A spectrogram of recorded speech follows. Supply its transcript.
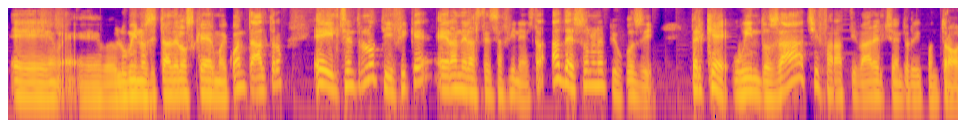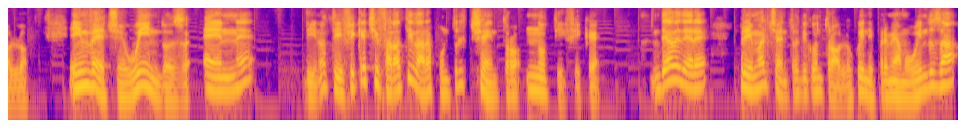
e, e, luminosità dello schermo e quant'altro e il centro notifiche era nella stessa finestra. Adesso non è più così perché Windows A ci farà attivare il centro di controllo e invece Windows N di notifiche ci farà attivare appunto il centro notifiche. Andiamo a vedere prima il centro di controllo quindi premiamo Windows A.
